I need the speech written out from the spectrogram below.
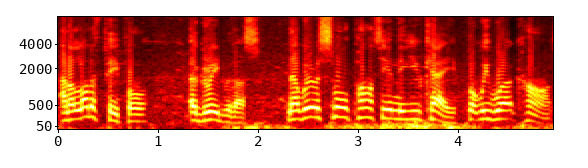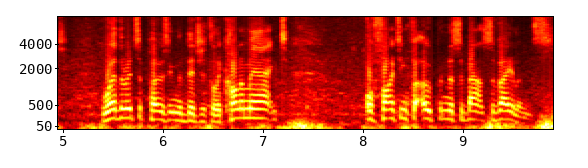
And a lot of people agreed with us. Now we're a small party in the UK, but we work hard, whether it's opposing the Digital Economy Act or fighting for openness about surveillance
